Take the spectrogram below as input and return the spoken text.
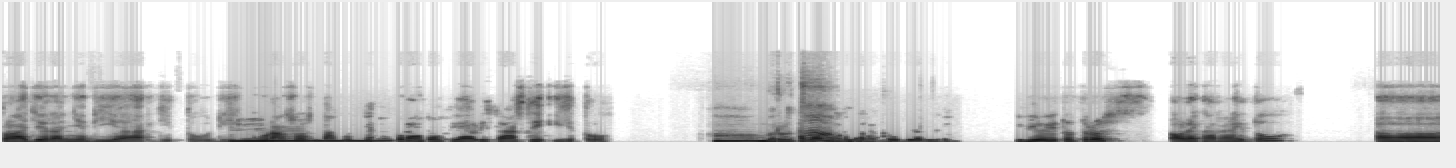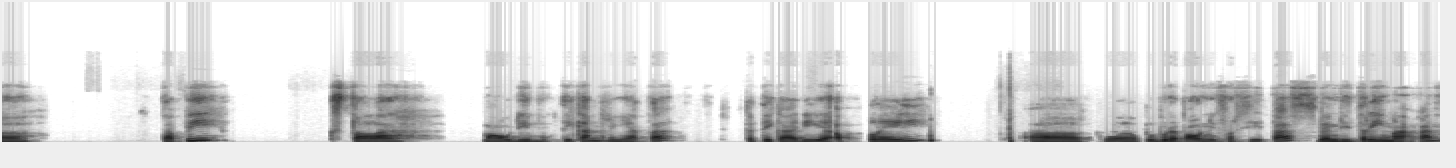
pelajarannya dia gitu. Di kurang hmm. takutnya tuh kurang sosialisasi gitu oh baru tahu. video itu terus oleh karena itu uh, tapi setelah mau dibuktikan ternyata ketika dia apply uh, ke beberapa universitas dan diterima kan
